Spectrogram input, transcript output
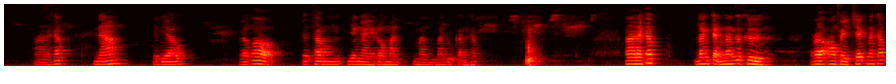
ำอ่านะครับ น้ำแต่เดียวเราก็จะทำยังไงเรามามามาดูกันครับอ่านะครับ หลังจากนั้นก็คือเราเอาไฟเช็คนะครับ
